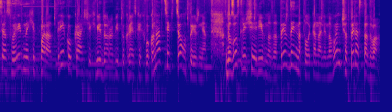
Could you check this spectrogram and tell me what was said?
дивіться своєрідний хіт-парад трійку кращих відеоробіт українських виконавців цього тижня. До зустрічі рівно за тиждень на телеканалі Новин 402.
